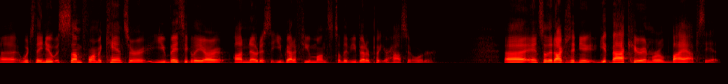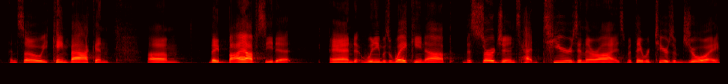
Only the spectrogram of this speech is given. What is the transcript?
uh, which they knew it was some form of cancer, you basically are on notice that you've got a few months to live. You better put your house in order. Uh, and so the doctor said, you get back here and we'll biopsy it. And so he came back and um, they biopsied it. And when he was waking up, the surgeons had tears in their eyes, but they were tears of joy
